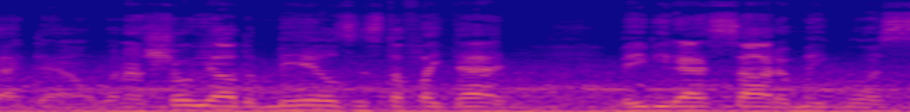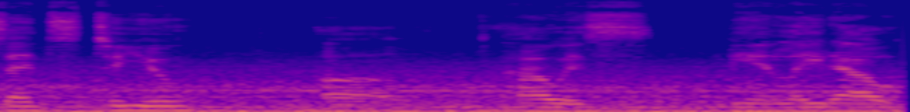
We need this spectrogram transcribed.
fat down. When I show y'all the meals and stuff like that, maybe that side will make more sense to you. Um, how it's being laid out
